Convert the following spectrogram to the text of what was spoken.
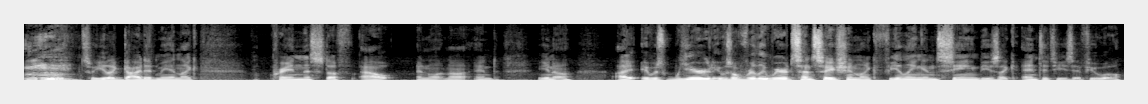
so he like guided me and like praying this stuff out and whatnot. And you know, I it was weird. It was a really weird sensation, like feeling and seeing these like entities, if you will,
